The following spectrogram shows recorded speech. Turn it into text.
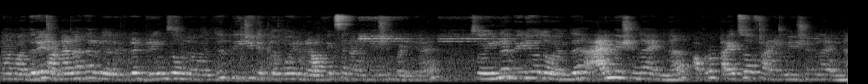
நான் மதுரை அண்ணா அண்ணாநகரில் இருக்கிற ட்ரீம் ஜோனில் வந்து PG diploma in graphics and animation படிக்கிறேன். ஸோ இந்த வீடியோவில் வந்து அனிமேஷன்னா என்ன? அப்புறம் டைப்ஸ் ஆஃப் அனிமேஷன்லாம் என்ன?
